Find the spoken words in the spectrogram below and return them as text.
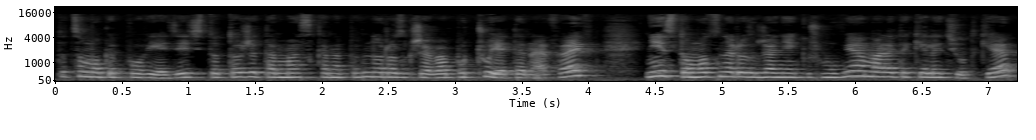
To, co mogę powiedzieć, to to, że ta maska na pewno rozgrzewa, bo czuję ten efekt. Nie jest to mocne rozgrzanie, jak już mówiłam, ale takie leciutkie.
